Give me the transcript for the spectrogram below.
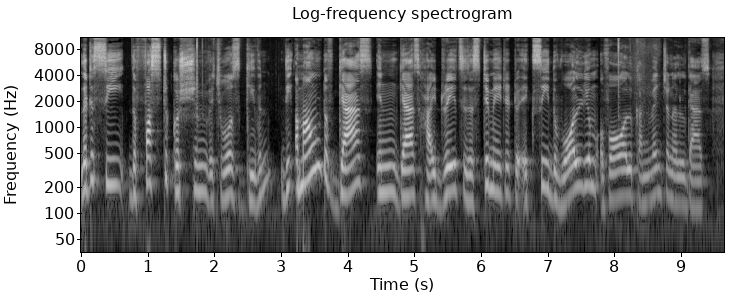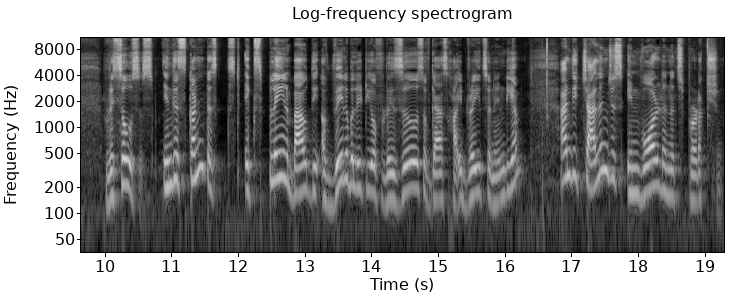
let us see the first question which was given. The amount of gas in gas hydrates is estimated to exceed the volume of all conventional gas resources. In this context, explain about the availability of reserves of gas hydrates in India and the challenges involved in its production.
